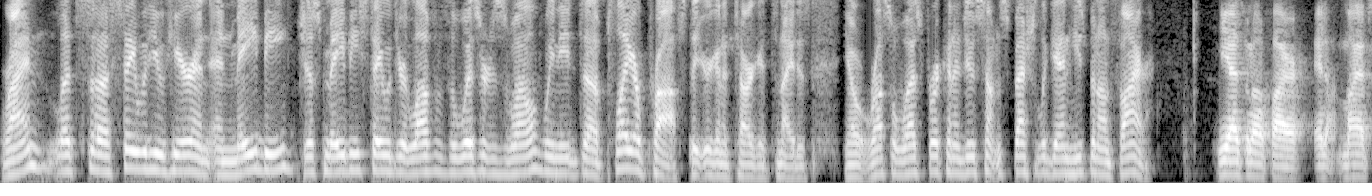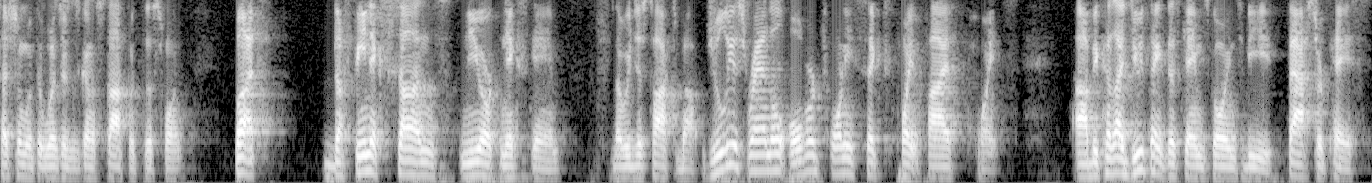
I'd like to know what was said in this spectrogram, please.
Ryan, let's uh, stay with you here and, and maybe, just maybe, stay with your love of the Wizards as well. We need uh, player props that you're going to target tonight. Is, you know, Russell Westbrook going to do something special again? He's been on fire. He has been on fire, and my obsession with the Wizards is going to stop with this one. But the Phoenix Suns New York Knicks game that we just talked about, Julius Randle over 26.5 points. Uh, because I do think this game is going to be faster pace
